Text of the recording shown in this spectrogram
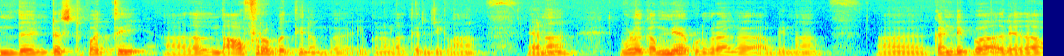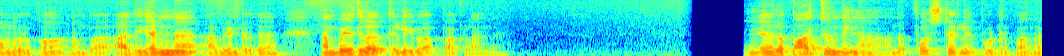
இந்த இன்ட்ரெஸ்ட் பற்றி அதாவது இந்த ஆஃபரை பற்றி நம்ம இப்போ நல்லா தெரிஞ்சுக்கலாம். ஏன்னா இவ்வளோ கம்மியாக கொடுக்குறாங்க அப்படின்னா கண்டிப்பாக அதில் ஏதாவது ஒன்று இருக்கும். நம்ம அது என்ன அப்படின்றத நம்ம இதில் தெளிவாக பார்க்கலாங்க. நீங்கள் அதில் பார்த்துருந்தீங்கன்னா அந்த போஸ்டர்லேயே போட்டிருப்பாங்க.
